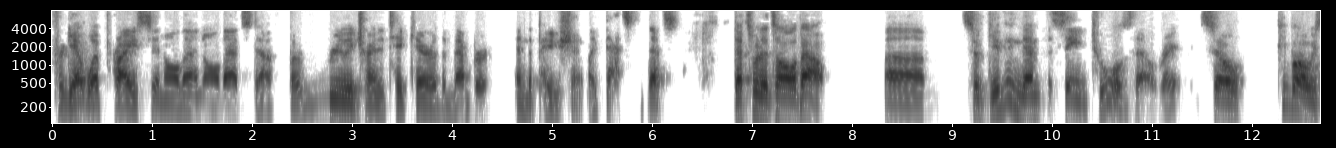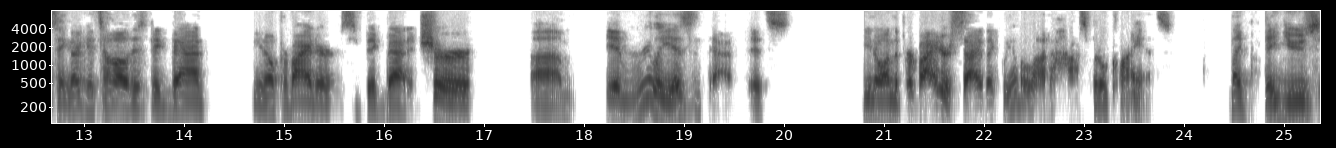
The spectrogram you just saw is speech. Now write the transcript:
Forget what price and all that and all that stuff, but really trying to take care of the member and the patient. Like that's that's that's what it's all about um, so giving them the same tools though, right? So people always think like it's oh this big bad, you know, provider, big bad insurer. Um, it really isn't that. It's you know on the provider side, like we have a lot of hospital clients. Like they use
